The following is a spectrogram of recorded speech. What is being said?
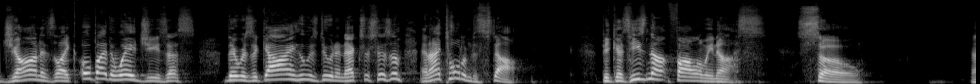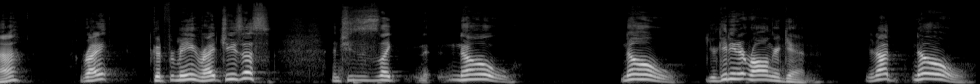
John is like, oh, by the way, Jesus, there was a guy who was doing an exorcism, and I told him to stop because he's not following us. So, huh? Right? Good for me, right, Jesus? And Jesus is like, no, no, you're getting it wrong again. You're not, no.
